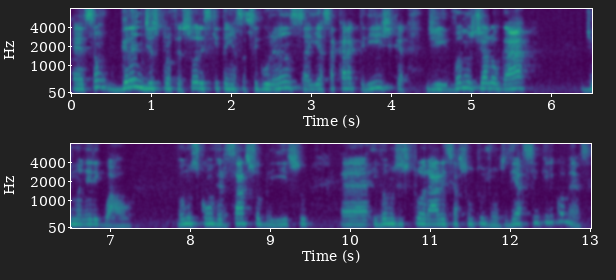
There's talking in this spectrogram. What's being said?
é, são grandes professores que têm essa segurança e essa característica de vamos dialogar de maneira igual, vamos conversar sobre isso é, e vamos explorar esse assunto juntos. E é assim que ele começa.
